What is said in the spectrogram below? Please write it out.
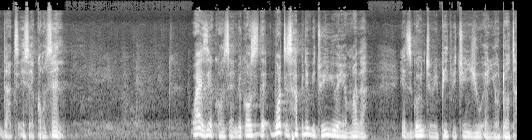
that is a concern. Why is it a concern? Because the, what is happening between you and your mother is going to repeat between you and your daughter.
